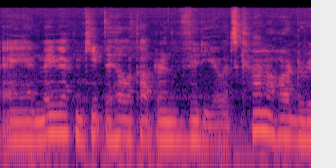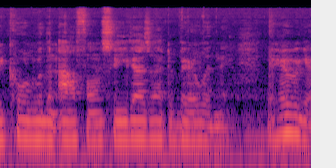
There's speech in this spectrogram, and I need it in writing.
and maybe I can keep the helicopter in the video. It's kind of hard to record with an iPhone, so you guys have to bear with me. But here we go.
